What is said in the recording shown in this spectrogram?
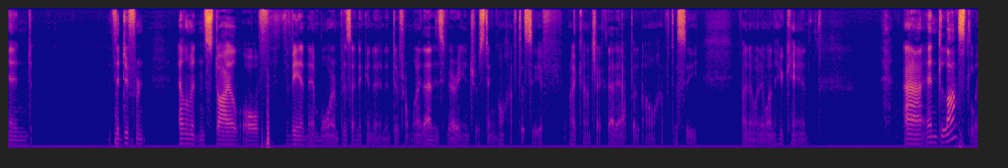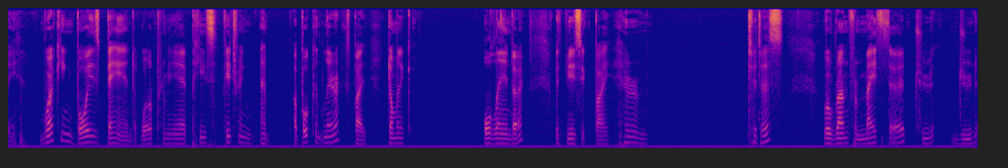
and the different element and style of the Vietnam War and presenting it in a different way. That is very interesting. I'll have to see if I can't check that out, but I'll have to see if I know anyone who can. Uh, and lastly, Working Boys Band world premiere piece featuring a, a book and lyrics by Dominic Orlando, with music by Hiram Titus, will run from May 3rd to June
